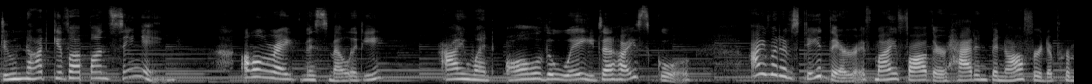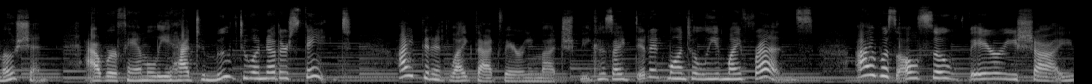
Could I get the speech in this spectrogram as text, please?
Do not give up on singing. All right, Miss Melody. I went all the way to high school. I would have stayed there if my father hadn't been offered a promotion. Our family had to move to another state. I didn't like that very much because I didn't want to leave my friends. I was also very shy,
